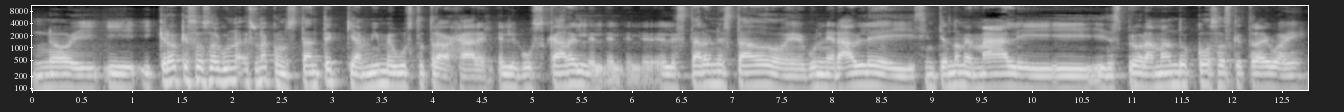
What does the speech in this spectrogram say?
No, y, y, creo que eso es, alguna, es una constante que a mí me gusta trabajar, el, buscar, el, el, estar en un estado eh, vulnerable y sintiéndome mal y, desprogramando cosas que traigo ahí.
